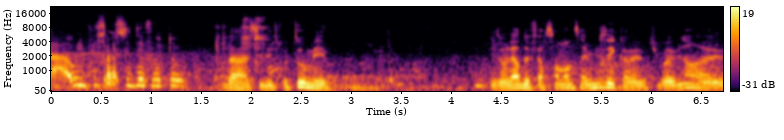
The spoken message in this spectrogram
Ah oui, puisque c'est des photos. Bah, c'est des photos, mais ils ont l'air de faire semblant de s'amuser quand même. Tu vois bien. Euh.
